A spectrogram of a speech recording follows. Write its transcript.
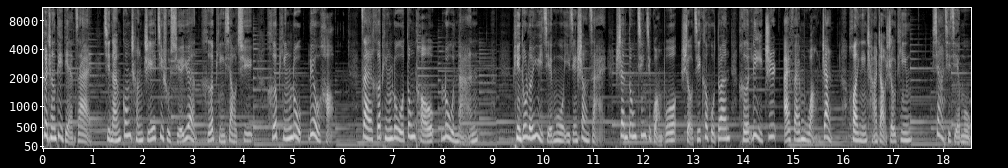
课程地点在济南工程职业技术学院和平校区和平路六号，在和平路东头路南。品读《论语》节目已经上载山东经济广播手机客户端和荔枝 FM 网站，欢迎查找收听。下期节目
